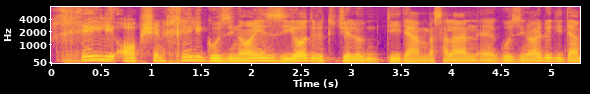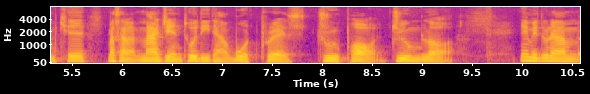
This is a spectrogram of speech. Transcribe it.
خیلی option خیلی گزینه های زیادی رو تو جلو دیدم. مثلا گزینه رو دیدم که مثلا Magento دیدم WordPress Drupal Joomla. نمی‌دونم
